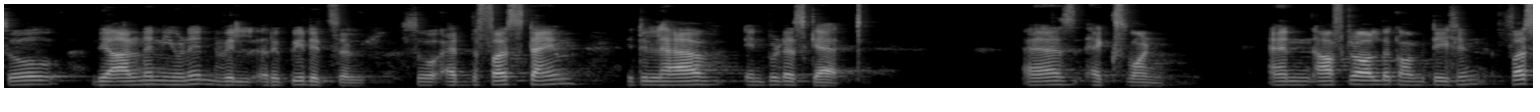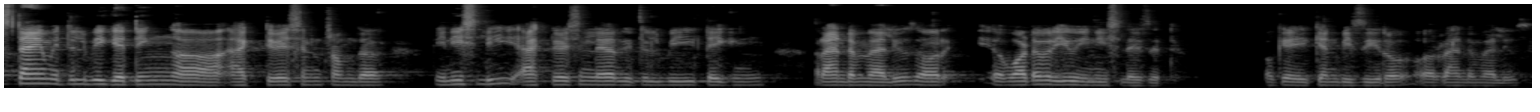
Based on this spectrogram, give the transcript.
So the RNN unit will repeat itself. So at the first time, it will have input as cat as x1. And after all the computation, first time it will be getting uh, activation from the initially activation layer, it will be taking random values or uh, whatever you initialize it. Okay, it can be zero or random values.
